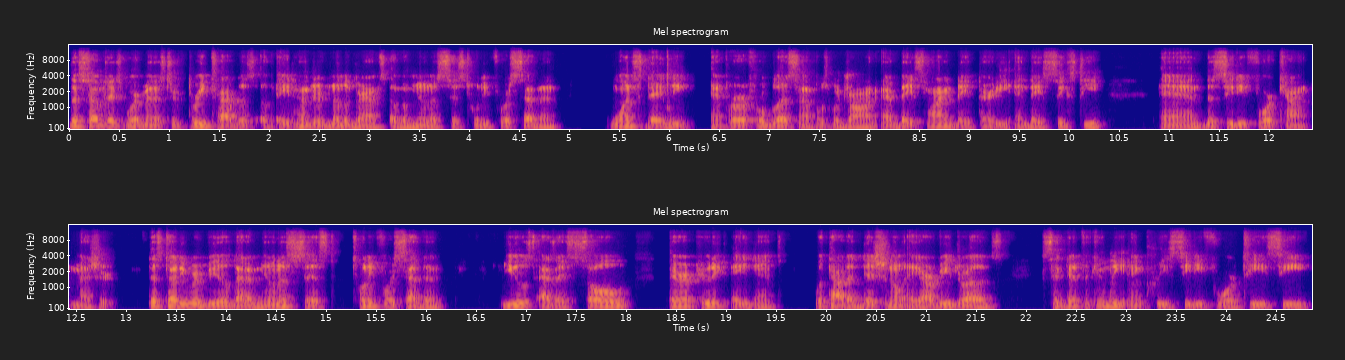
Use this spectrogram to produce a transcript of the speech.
The subjects were administered three tablets of 800 milligrams of Immune Assist 24 7 once daily, and peripheral blood samples were drawn at baseline, day 30, and day 60, and the CD4 count measured. The study revealed that Immune Assist 24 7, used as a sole therapeutic agent without additional ARV drugs, significantly increased CD4 TC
